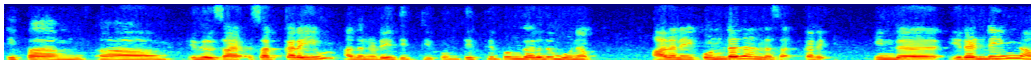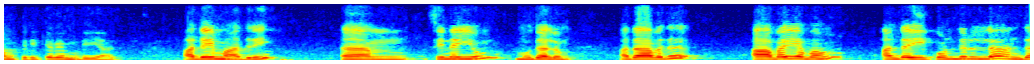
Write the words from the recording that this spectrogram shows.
இப்ப இது ச- சர்க்கரையும் அதனுடைய தித்திப்பும். தித்திப்புங்கிறது குணம். அதனை கொண்டது அந்த சர்க்கரை. இந்த இரண்டையும் நாம் பிரிக்கவே முடியாது. அதே மாதிரி சினையும் முதலும். அதாவது அவயவம் அந்த கொண்டுள்ள அந்த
